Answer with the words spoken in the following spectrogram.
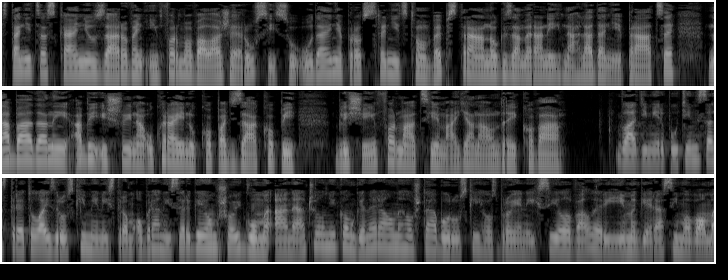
Stanica Sky News zároveň informovala, že Rusi sú údajne prostredníctvom web stránok zameraných na hľadanie práce nabádaní, aby išli na Ukrajinu kopať zákopy. Bližšie informácie má Jana Ondrejková. Vladimír Putin sa stretol aj s ruským ministrom obrany Sergejom Šojgum a náčelníkom generálneho štábu ruských ozbrojených síl Valerijím Gerasimovom.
